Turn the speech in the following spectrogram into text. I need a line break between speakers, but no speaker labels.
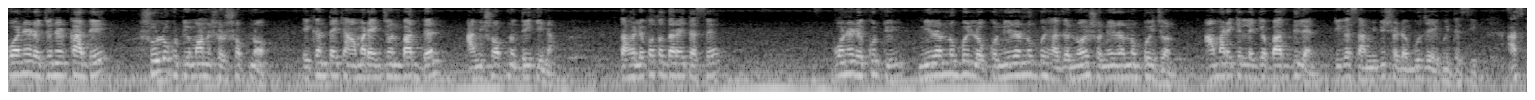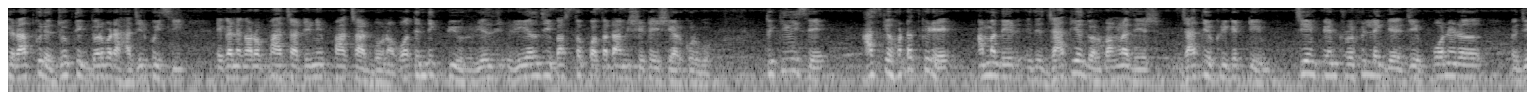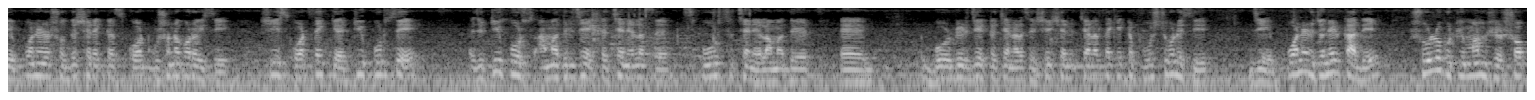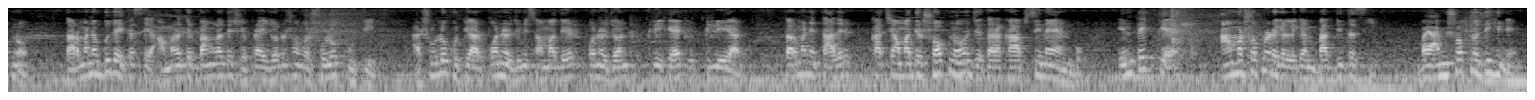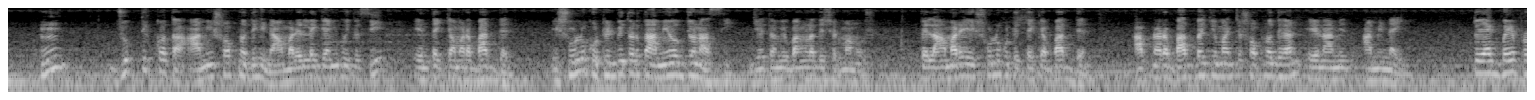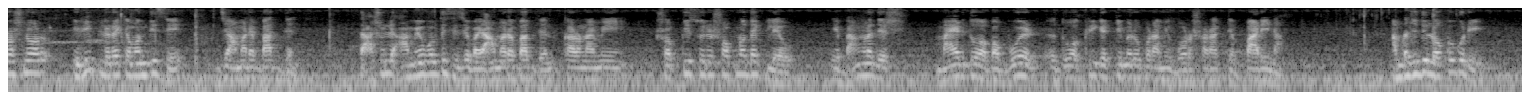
পনেরো জনের কাঁধে ষোলো কোটি মানুষের স্বপ্ন। এখান থেকে আমার একজন বাদ দেন, আমি স্বপ্ন দেখি না। তাহলে কত দাঁড়াইতেছে? পনেরো কোটি নিরানব্বই লক্ষ নিরানব্বই হাজার নয়শো নিরানব্বই জন। আমার একে লেগে বাদ দিলেন। ঠিক আছে, আমি বিষয়টা বুঝাই কইতেছি। আজকে রাত করে যৌক্তিক দরবারে হাজির হইছি। এখানে কারও পা আটিনি পাঁচ আটবো না। অথেন্টিক পিওর রিয়েল রিয়েল যে বাস্তব কথাটা আমি সেটাই শেয়ার করব। তো কি হয়েছে আজকে হঠাৎ করে আমাদের যে জাতীয় দল, বাংলাদেশ জাতীয় ক্রিকেট টিম চ্যাম্পিয়ন ট্রফির লেগে যে পনেরো যে পনেরো সদস্যের একটা স্কোয়াড ঘোষণা করা হয়েছে, সেই স্কোয়াড থেকে টি ফোর্সে যে টি ফোর্স আমাদের যে একটা চ্যানেল আছে স্পোর্টস চ্যানেল আমাদের বোর্ডের যে একটা চ্যানেল আছে, সেই চ্যানেল থেকে একটা পোস্ট করেছি যে পনেরো জনের কাঁধে ষোলো কোটি মানুষের স্বপ্ন। তার মানে বুঝাইতেছে আমাদের বাংলাদেশে প্রায় জনসংখ্যা ষোলো কোটি। আর ষোলো কোটি আর পনেরো জন is আমাদের, পনেরো জন ক্রিকেট প্লেয়ার তার মানে তাদের কাছে আমাদের স্বপ্ন যে তারা কাপ সিনে আনব। এন থেকে আমার স্বপ্নটা গেলে আমি বাদ দিতেছি। ভাই, আমি স্বপ্ন দেখি নে হুম? যুক্তিক কথা, আমি স্বপ্ন দেখি না আমার এর লাগে আমি কইতেছি এন থেকে আমার বাদ দেন। এই ষোলো কোটির ভিতরে তো আমিও একজন আছি, যেহেতু আমি বাংলাদেশের মানুষ। তাহলে আমার এই ষোলো কোটি থেকে বাদ দেন। আপনারা বাদ বাকি মানছে স্বপ্ন দেন এন আমি আমি নাই। তো এক ভাই প্রশ্নর রিপ্লাইটা কেমন দিছে? যে আমারে বাদ দেন। তা আসলে আমিও বলতেছি যে ভাই, আমারে বাদ দেন, কারণ আমি সব কিছুর স্বপ্ন দেখলেও এই বাংলাদেশ মায়ের দোয়া বা বইয়ের দোয়া ক্রিকেট টিমের উপর আমি ভরসা রাখতে পারি না। আমরা যদি লক্ষ্য করি,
